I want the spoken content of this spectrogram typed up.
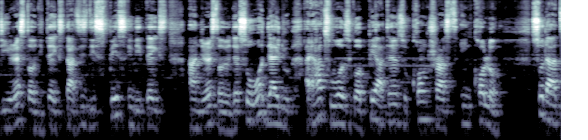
The rest of the text that is the space in the text and the rest of the text. So what did i do? I had to what's it called? Pay attention to contrast in color so that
